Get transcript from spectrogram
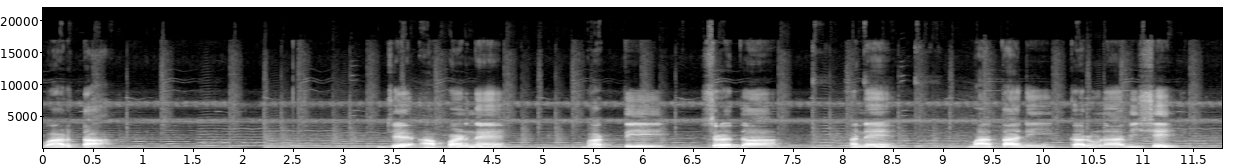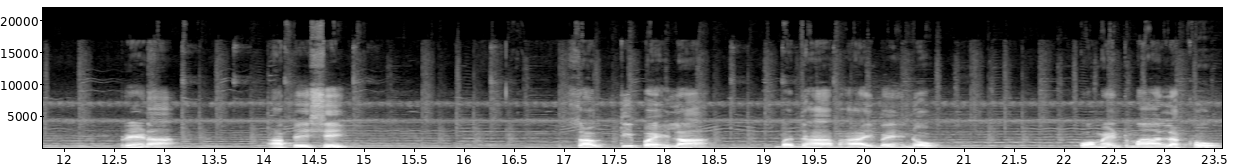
વાર્તા. જે આપણને ભક્તિ, શ્રદ્ધા અને માતાની કરુણા વિશે પ્રેરણા આપે છે. સૌથી પહેલાં બધા ભાઈ બહેનો કોમેન્ટમાં લખો,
